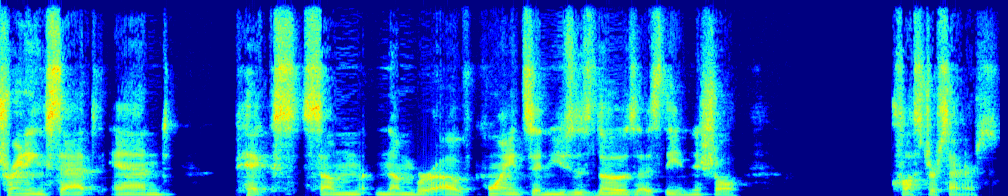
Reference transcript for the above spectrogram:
training set and picks some number of points and uses those as the initial cluster centers.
